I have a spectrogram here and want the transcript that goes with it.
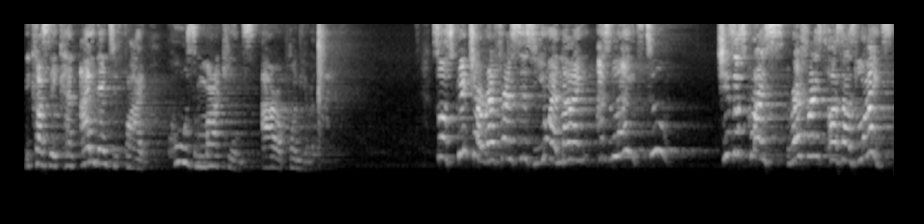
Because they can identify whose markings are upon your life. So scripture references you and I as lights too. Jesus Christ referenced us as lights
